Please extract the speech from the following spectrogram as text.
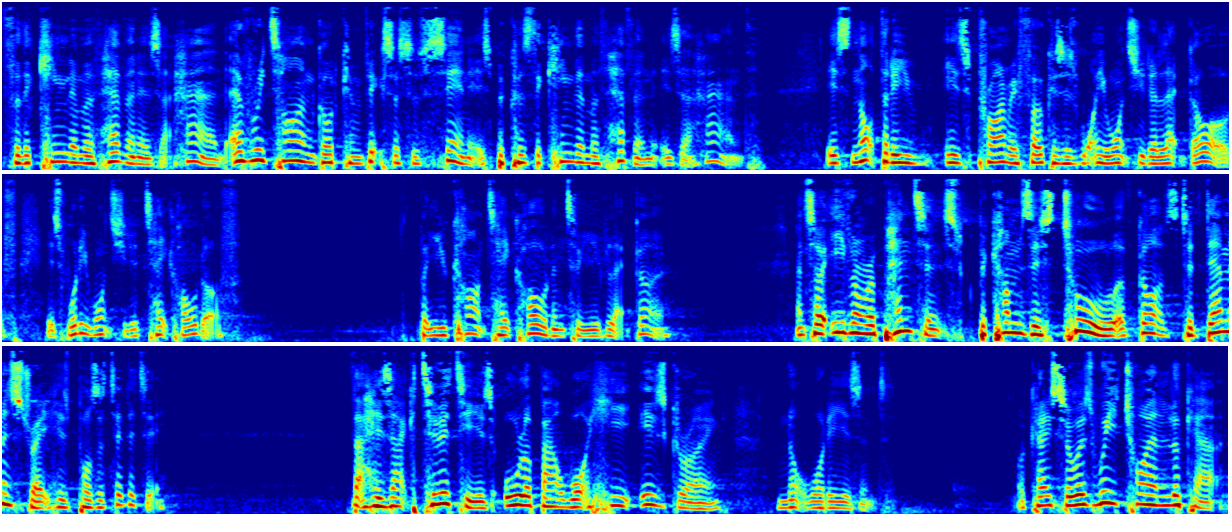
for the kingdom of heaven is at hand. Every time God convicts us of sin, it's because the kingdom of heaven is at hand. It's not that he, his primary focus is what he wants you to let go of. It's what he wants you to take hold of. But you can't take hold until you've let go. And so even repentance becomes this tool of God's to demonstrate his positivity. That his activity is all about what he is growing, not what he isn't. Okay, so as we try and look at,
